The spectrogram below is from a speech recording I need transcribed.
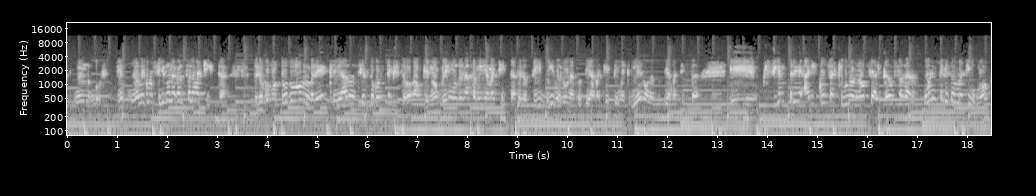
mm, yo no me considero una persona machista, pero como todo hombre criado en cierto contexto, aunque no vengo de una familia machista, pero sí vivo en una sociedad machista y me crié en una sociedad machista, eh, siempre hay cosas que uno no se alcanza a dar cuenta que son machismo,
